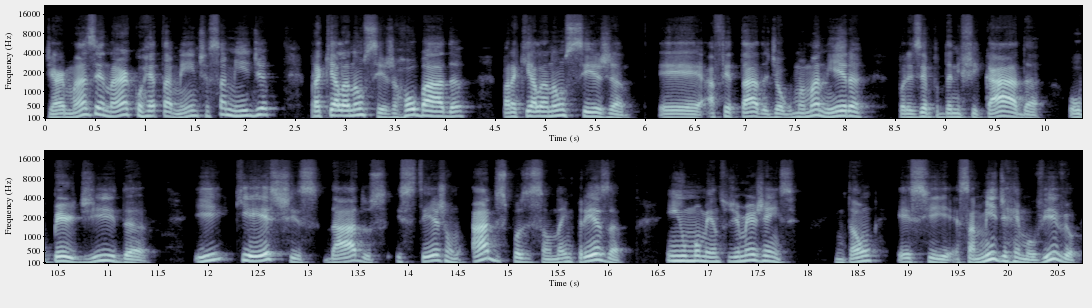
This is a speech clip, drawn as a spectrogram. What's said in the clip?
de armazenar corretamente essa mídia para que ela não seja roubada, para que ela não seja é, afetada de alguma maneira, por exemplo, danificada ou perdida, e que estes dados estejam à disposição da empresa em um momento de emergência. Então, esse, essa mídia removível,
